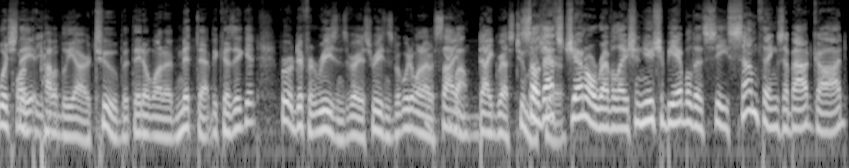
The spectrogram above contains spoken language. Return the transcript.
which they people. probably are too but they don't want to admit that because they get for different reasons various reasons but we don't want to side Well, digress too so much So that's here. general revelation. You should be able to see some things about God,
